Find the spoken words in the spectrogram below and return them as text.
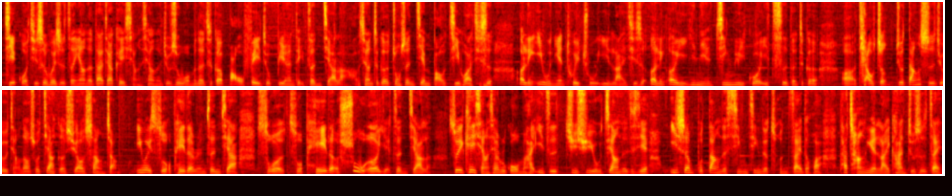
结果其实会是怎样的？大家可以想象的，就是我们的这个保费就必然得增加了。好像这个终身健保计划，其实二零一五年推出以来，其实二零二一年经历过一次的这个呃调整，就当时就有讲到说价格需要上涨。因为索赔的人增加，所索赔的数额也增加了，所以可以想象，如果我们还一直继续有这样的这些医生不当的行径的存在的话，它长远来看就是在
